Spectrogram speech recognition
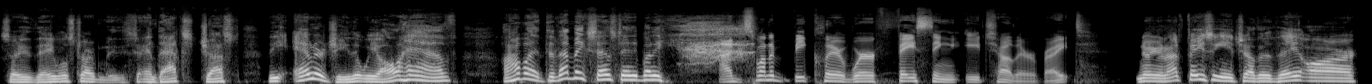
So they will start, and that's just the energy that we all have how about did that make sense to anybody? I just want to be clear: we're facing each other, right? No, you're not facing each other. They are.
